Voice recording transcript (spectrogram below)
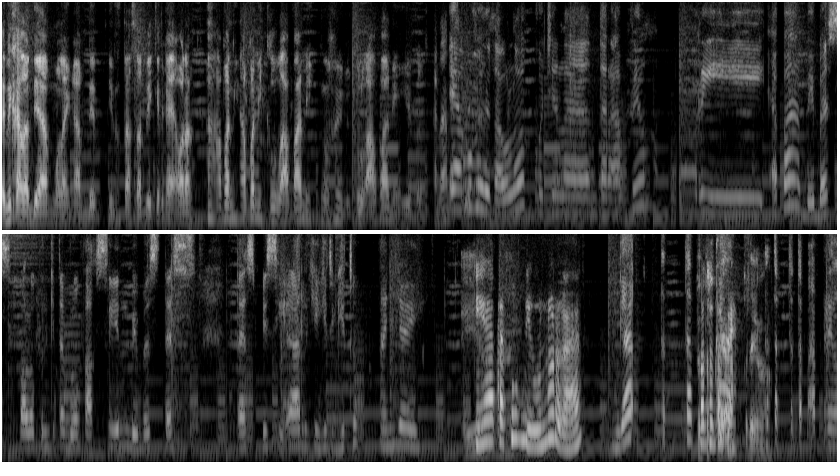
ini kalau dia mulai ngupdate instastory dikit kayak orang ah, apa nih apa nih clue apa nih clue apa nih gitu. Karena Eh aku baru tahu loh Coachella ntar April free apa bebas walaupun kita belum vaksin bebas tes tes PCR kayak gitu-gitu. Anjay. Iya, tapi diundur kan? enggak tetap tetap tetap ya? April. tetap tetap April.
